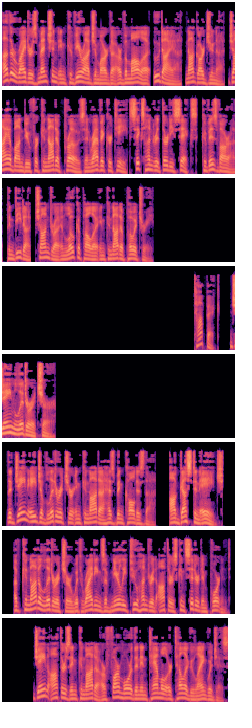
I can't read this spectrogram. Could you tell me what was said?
Other writers mentioned in Kavirajamarga are Vimala, Udaya, Nagarjuna, Jayabandhu for Kannada prose and Ravikirti 636, Kavisvara, Pandita, Chandra and Lokapala in Kannada poetry. Jain literature The Jain age of literature in Kannada has been called as the Augustan Age of Kannada literature with writings of nearly 200 authors considered important. Jain authors in Kannada are far more than in Tamil or Telugu languages.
